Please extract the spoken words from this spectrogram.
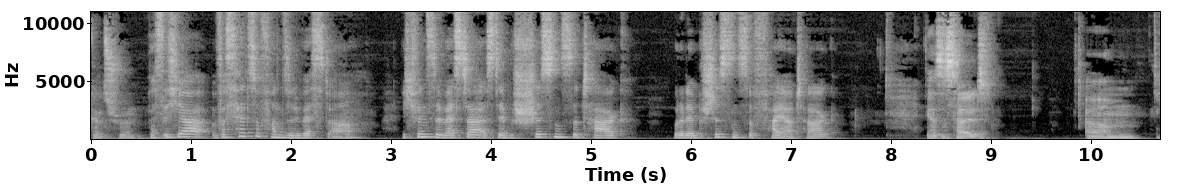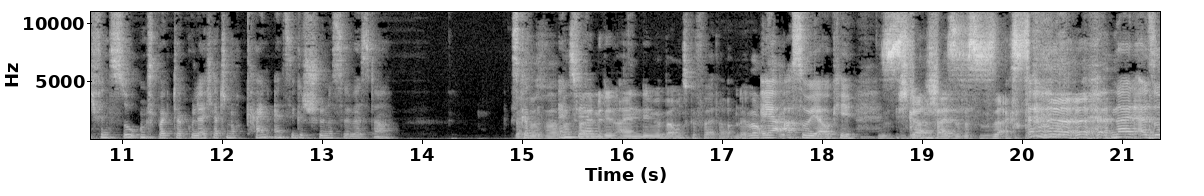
ganz schön. Was ich ja, was hältst du von Silvester? Ich finde, Silvester ist der beschissenste Tag oder der beschissenste Feiertag. Ja, es ist halt, ähm, Ich finde es so unspektakulär. Ich hatte noch kein einziges schönes Silvester. Es was, gab was, was war denn mit den einen, den wir bei uns gefeiert haben? Ja, schön. ach so, ja, okay. Das ist gerade scheiße, dass du sagst. Nein, also,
